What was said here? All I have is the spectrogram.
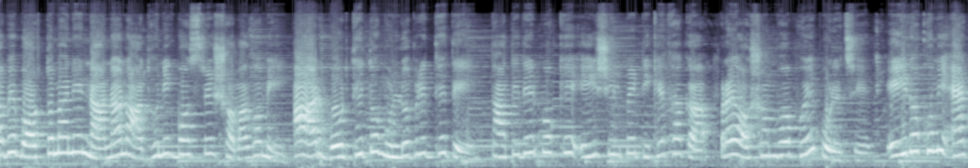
তবে বর্তমানে নানান আধুনিক বস্ত্রের সমাগমে আর বর্ধিত মূল্যবৃদ্ধিতে তাঁতিদের পক্ষে এই শিল্পে টিকে থাকা প্রায় অসম্ভব হয়ে পড়েছে। এই রকমই এক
